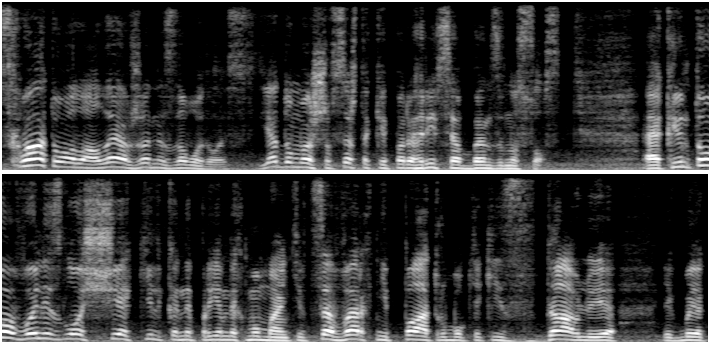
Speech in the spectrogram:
схватувала, але вже не заводилась. Я думаю, що все ж таки перегрівся бензонасос. Е, Крім того, вилізло ще кілька неприємних моментів. Це верхній патрубок, який здавлює, якби як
